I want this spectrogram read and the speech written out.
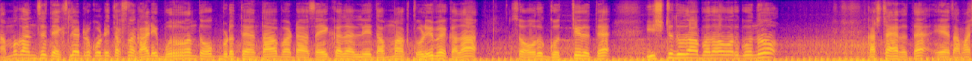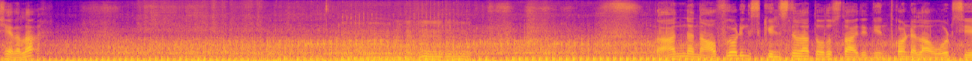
ನಮಗೆ ಅನ್ಸುತ್ತೆ ಎಕ್ಸ್ಲೇಟ್ರ್ ಕೊಟ್ಟಿದ ತಕ್ಷಣ ಗಾಡಿ ಬುರ್ರ ಅಂತ ಹೋಗ್ಬಿಡುತ್ತೆ ಅಂತ ಬಟ್ ಸೈಕಲಲ್ಲಿ ದಮ್ಮಾಗಿ ತುಳಿಬೇಕಲ್ಲ? ಸೊ ಅವ್ರಿಗೆ ಗೊತ್ತಿರುತ್ತೆ. ಇಷ್ಟು ದೂರ ಬರೋವರೆಗೂ ಕಷ್ಟ ಇರುತ್ತೆ. ಏ, ತಮಾಷೆ ಇರಲ್ಲ. ನಾನು ನನ್ನ ಆಫ್ ರೋಡಿಂಗ್ ಸ್ಕಿಲ್ಸ್ನೆಲ್ಲ ತೋರಿಸ್ತಾ ಇದ್ದೀನಿ. ನಿಂತ್ಕೊಂಡೆಲ್ಲ ಓಡಿಸಿ,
